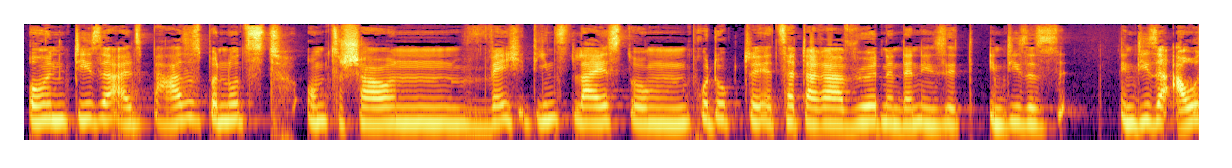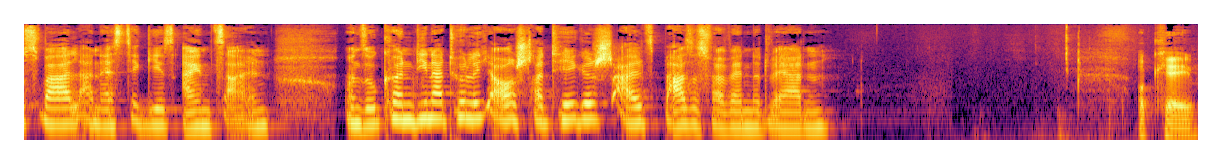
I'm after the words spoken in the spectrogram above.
und diese als Basis benutzt, um zu schauen, welche Dienstleistungen, Produkte etc. würden denn in diese, in, dieses, in diese Auswahl an SDGs einzahlen. Und so können die natürlich auch strategisch als Basis verwendet werden. Okay,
